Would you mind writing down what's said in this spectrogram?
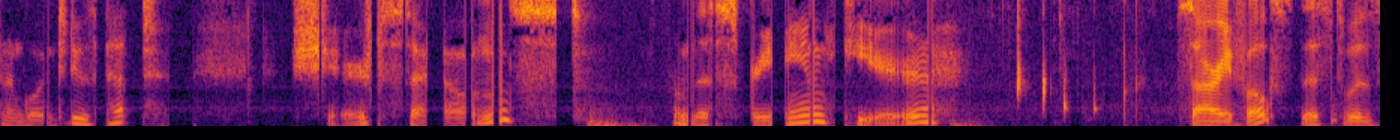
I'm going to do that. Share sounds from the screen here. Sorry, folks. This was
